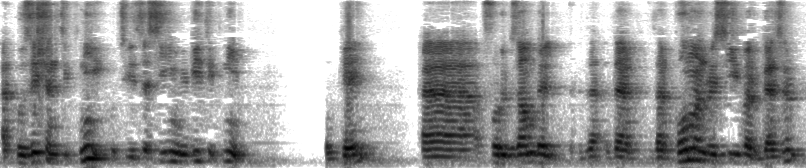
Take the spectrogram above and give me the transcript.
acquisition technique, which is the CMP technique. Okay? Uh, for example, the, the, the common receiver gather,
